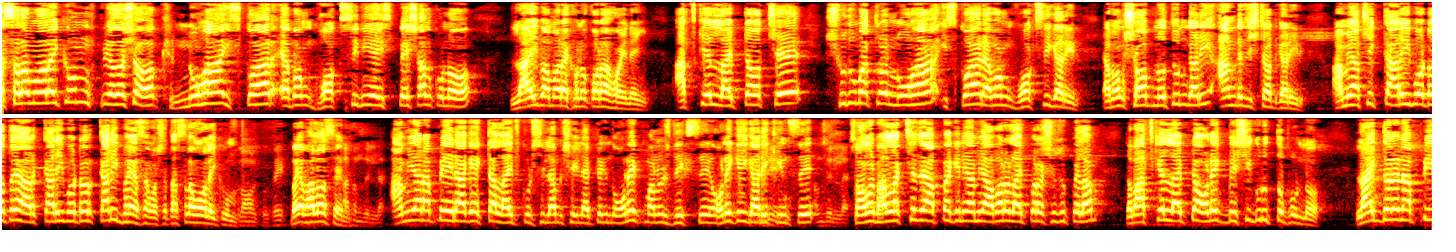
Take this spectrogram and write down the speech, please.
আসসালামু আলাইকুম প্রিয় দর্শক। নোহা স্কোয়ার এবং ভক্সি নিয়ে স্পেশাল কোনো লাইভ আমার এখনও করা হয় নাই। আজকের লাইভটা হচ্ছে শুধুমাত্র নোহা স্কোয়ার এবং ভক্সি গাড়ির এবং সব নতুন গাড়ি আনরেজিস্টার্ড গাড়ির। আমি আছি কারিবটতে আর কারিবটর কারিব ভাই আছে আমার সাথে। আসসালামু আলাইকুম। ভাইয়া ভালো আছেন? আমি আর আপনি এর আগে একটা লাইভ করছিলাম সেই লাইভটা কিন্তু অনেক মানুষ দেখছে অনেকেই গাড়ি কিনছে। তো আমার ভালো লাগছে যে আপনাকে নিয়ে আমি আবারও লাইভ করার সুযোগ পেলাম। তবে আজকের লাইভটা অনেক বেশি গুরুত্বপূর্ণ। লাইভ ধরেন আপনি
